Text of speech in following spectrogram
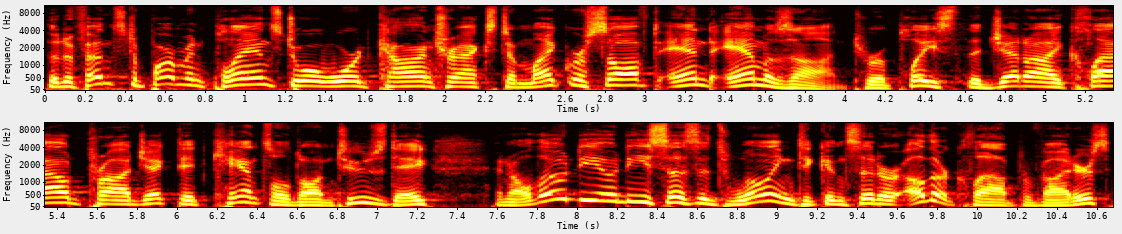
The Defense Department plans to award contracts to Microsoft and Amazon to replace the Jedi Cloud project it canceled on Tuesday. And although DoD says it's willing to consider other cloud providers,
